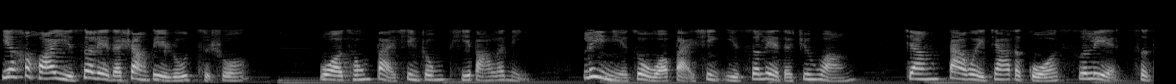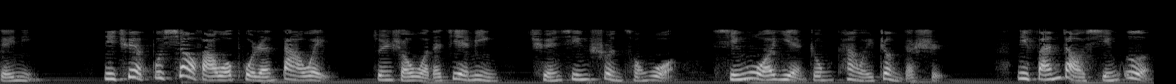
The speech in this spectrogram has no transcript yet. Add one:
耶和华以色列的上帝如此说：我从百姓中提拔了你，立你做我百姓以色列的君王，将大卫家的国撕裂赐给你。”你却不效法我仆人大卫，遵守我的诫命，全心顺从我，行我眼中看为正的事。你反倒行恶，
